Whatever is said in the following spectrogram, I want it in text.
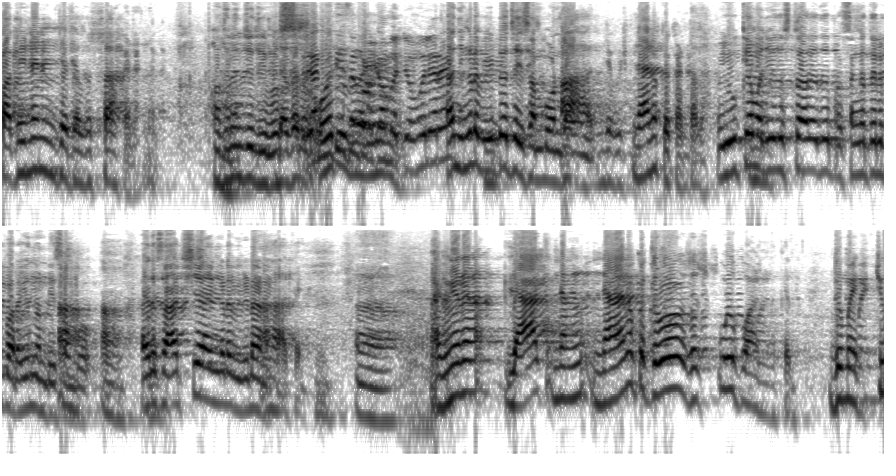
പതിനഞ്ച് ദിവസം. കിടന്നത് പതിനഞ്ച് ദിവസം നിങ്ങളുടെ വീട്ടിൽ വെച്ച ഈ സംഭവം ഞാനൊക്കെ കണ്ടതാ. യു കെ മജീദ് ഉസ്താദ് ഇത് പ്രസംഗത്തിൽ പറയുന്നുണ്ട് ഈ സംഭവം. അതിന് സാക്ഷിയായ നിങ്ങളുടെ വീടാണ്. അതെ. അങ്ങനെ ഞാനൊക്കെ എത്രയോ സ്കൂളിൽ പോകാൻ നിൽക്കുന്നത് ഇത് മരിച്ചു?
